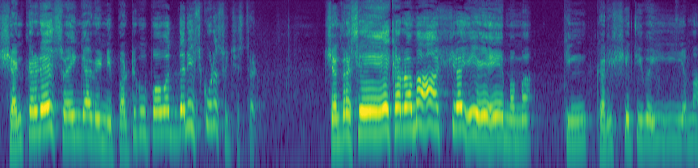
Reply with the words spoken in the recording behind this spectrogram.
శంకరుడే స్వయంగా వీడిని పట్టుకుపోవద్దని కూడా సూచిస్తాడు. చంద్రశేఖరమాశ్రయే మమ కిం కరిష్యతి వయ్యమ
